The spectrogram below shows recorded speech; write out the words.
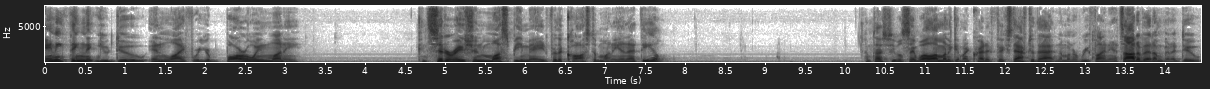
Anything that you do in life where you're borrowing money, consideration must be made for the cost of money in that deal. Sometimes people say, well, I'm going to get my credit fixed after that and I'm going to refinance out of it. I'm going to do,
